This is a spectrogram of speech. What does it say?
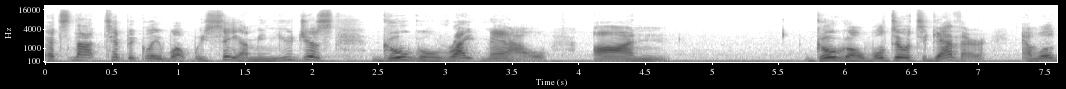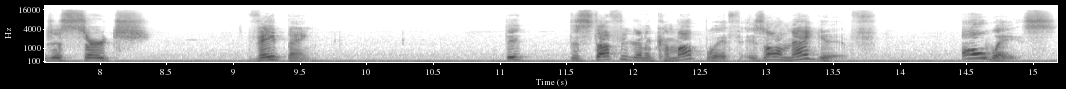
that's not typically what we see. I mean, you just Google right now on Google, we'll do it together, and we'll just search vaping. The, the stuff you're going to come up with is all negative. Always.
